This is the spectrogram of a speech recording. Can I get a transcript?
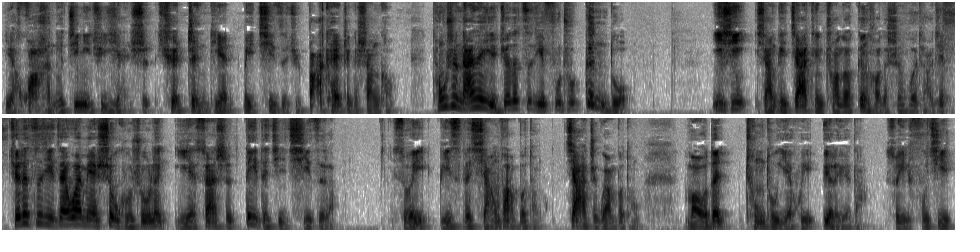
也花很多精力去掩饰，却整天被妻子去扒开这个伤口。同时，男人也觉得自己付出更多，一心想给家庭创造更好的生活条件，觉得自己在外面受苦受累也算是对得起妻子了，所以彼此的想法不同，价值观不同，矛盾冲突也会越来越大，所以夫妻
